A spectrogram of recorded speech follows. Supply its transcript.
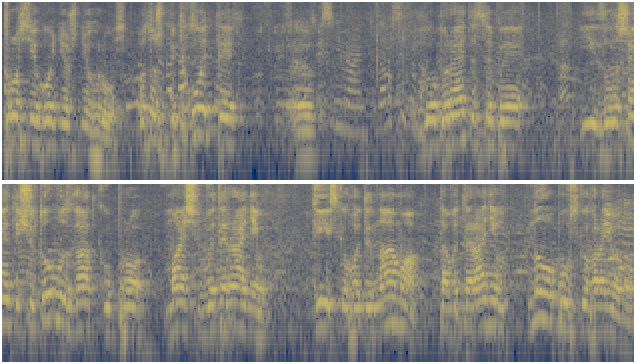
про сьогоднішню гру. Отож, підходьте. е, ви обираєте себе і залишаєте чудову згадку про матч ветеранів Київського Динамо та ветеранів Новобузького району.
